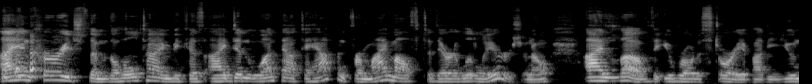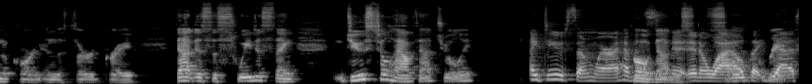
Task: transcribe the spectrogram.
I encouraged them the whole time because I didn't want that to happen from my mouth to their little ears, you know. I love that you wrote a story about a unicorn in the 3rd grade. That is the sweetest thing. Do you still have that, Julie? I do somewhere. I haven't oh, seen it in a while, so but yes.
